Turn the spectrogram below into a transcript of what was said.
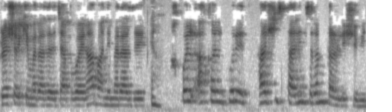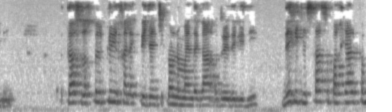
پریشر کې مه راځئ د چا په وینا باندې مه راځئ خپل عقل ګورئ هر شي تعلیم سره هم تړلی شوی دی تاسو د خپل کلی خلک پیژنئ چې کوم نمائندګان ودرېدلي دي د کې چې تاسو په خیال کم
